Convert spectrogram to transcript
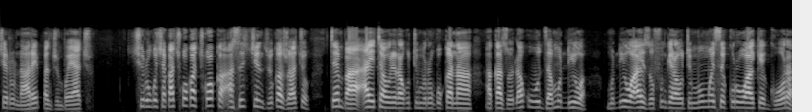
cherunhare panzvimbo yacho. Chirungu chakatyoka tyoka asi chichinzwika zvacho temba aitaurira kuti murungu kana akazoda kuudza mudiwa mudiwa aizofungira kuti mumwe sekuru wake gora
